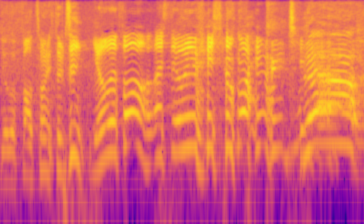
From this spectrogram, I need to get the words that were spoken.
YOLO Fall 2013. YOLO Fall! That's the only reason why we're doing No!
